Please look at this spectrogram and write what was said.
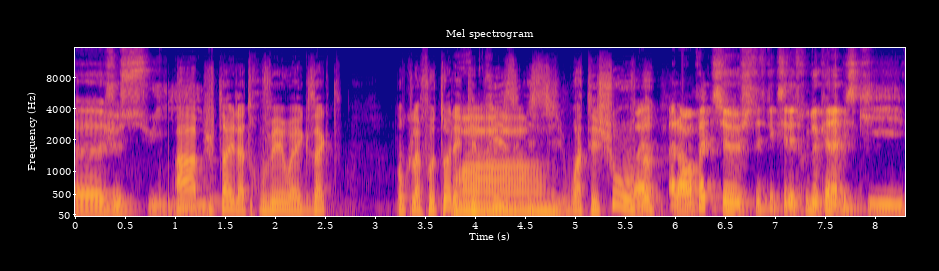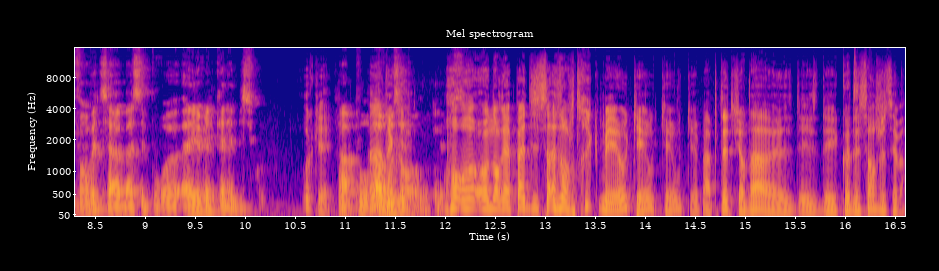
Euh, je suis. Ah putain, il a trouvé, ouais, exact. Donc la photo, elle a été prise ici. Ouah, t'es chaud. Ouais. Alors en fait, je, t'explique, c'est les trucs de cannabis qui. Enfin, en fait, ça, bah, c'est pour euh, aérer le cannabis, quoi. Ok. Enfin, pour Ah, arroser, d'accord. pardon. On n'aurait pas dit ça dans le truc, mais ok, ok, ok. Bah, peut-être qu'il y en a euh, des, des connaisseurs, je sais pas.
